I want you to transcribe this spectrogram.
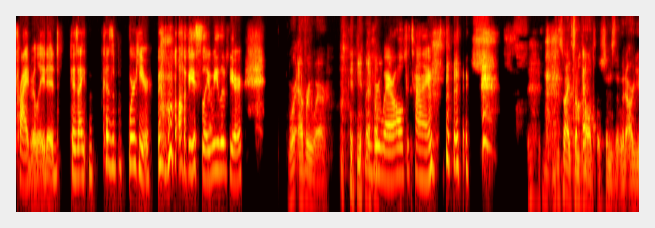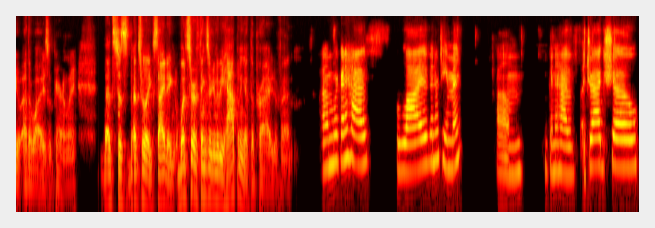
pride related because I because we're here. Obviously, we live here We're everywhere. you know, everywhere all the time. Despite some politicians that would argue otherwise. Apparently, that's just that's really exciting. What sort of things are going to be happening at the Pride event? Um, we're gonna have live entertainment. Um, we're gonna have a drag show.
